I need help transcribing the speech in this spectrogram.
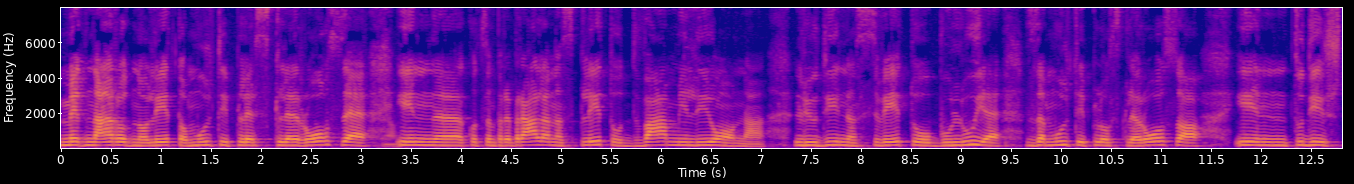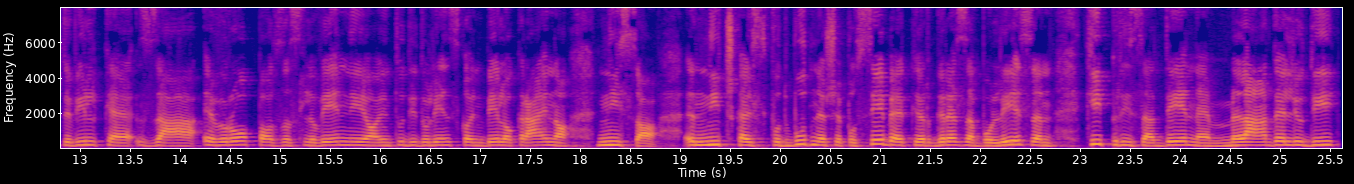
mednarodno leto multiple skleroze. Ja. In uh, kot sem prebrala na spletu, dva milijona ljudi na svetu boluje za multiplo sklerozo in tudi številke za Evropo, za Slovenijo in tudi Dolensko in Belo krajino niso nič kaj spodbudne, še posebej, ker gre za bolezen ki prizadene mlade ljudi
